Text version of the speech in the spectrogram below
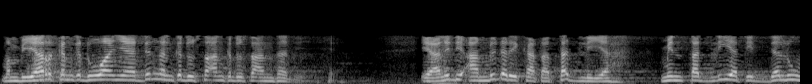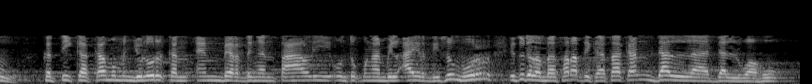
Membiarkan keduanya dengan kedustaan-kedustaan tadi. Ya, ini diambil dari kata tadliyah, min tadliyati dalu. Ketika kamu menjulurkan ember dengan tali untuk mengambil air di sumur, itu dalam bahasa Arab dikatakan dalla dalwahu.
